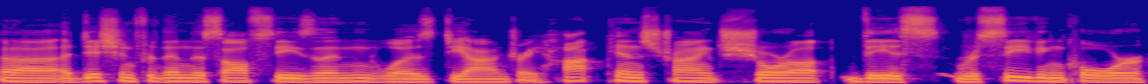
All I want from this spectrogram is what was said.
uh, addition for them this offseason was DeAndre Hopkins trying to shore up this receiving corps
